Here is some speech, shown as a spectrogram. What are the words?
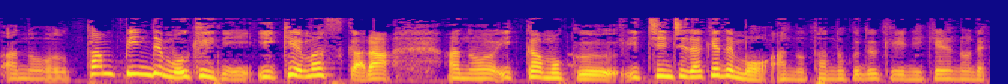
あの、単品でも受けに行けますから、あの、一科目、一日だけでも、あの、単独で受けに行けるので、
